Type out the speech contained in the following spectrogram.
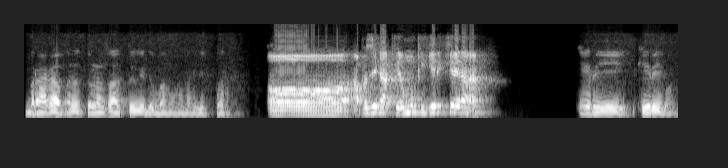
berhadapan satu lawan satu gitu bang sama kiper. Oh, apa sih kakimu ke kiri kiri kanan? Kiri kiri bang.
